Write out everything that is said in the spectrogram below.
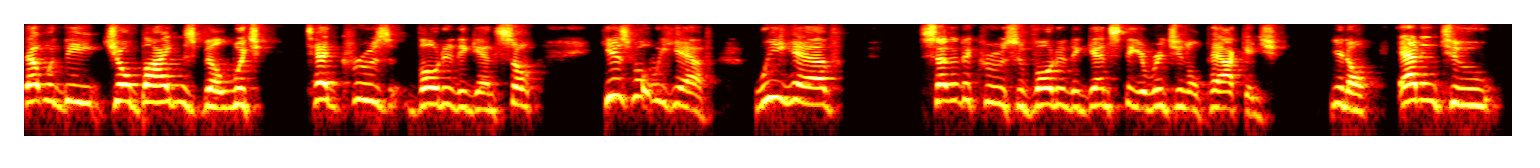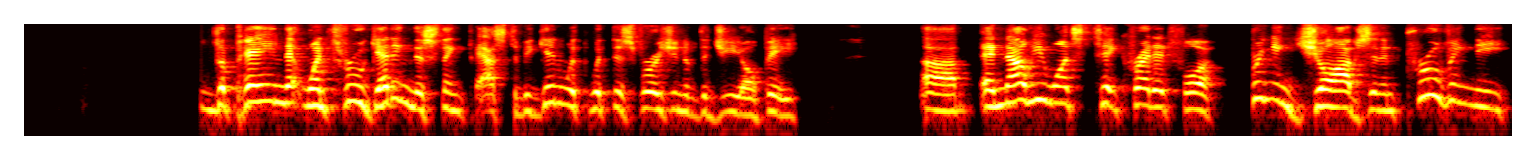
That would be Joe Biden's bill, which Ted Cruz voted against. So here's what we have we have Senator Cruz, who voted against the original package, you know, adding to the pain that went through getting this thing passed to begin with, with this version of the GOP. Uh, and now he wants to take credit for bringing jobs and improving the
